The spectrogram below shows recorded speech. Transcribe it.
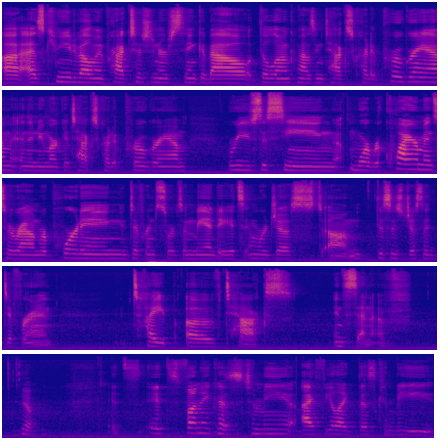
Uh, as community development practitioners think about the low income housing tax credit program and the new market tax credit program, we're used to seeing more requirements around reporting, different sorts of mandates, and we're just, um, this is just a different type of tax incentive. Yep it's it's funny because to me, I feel like this can be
